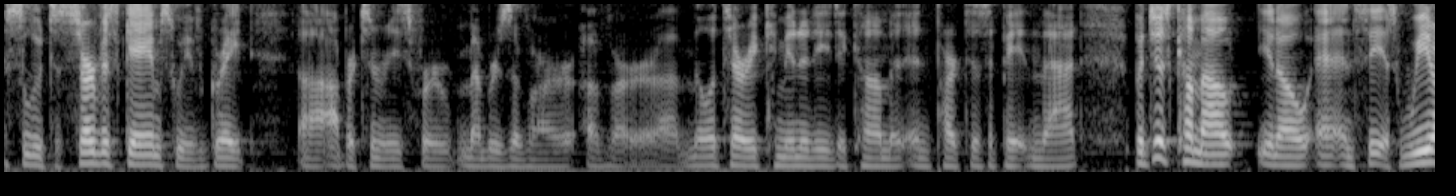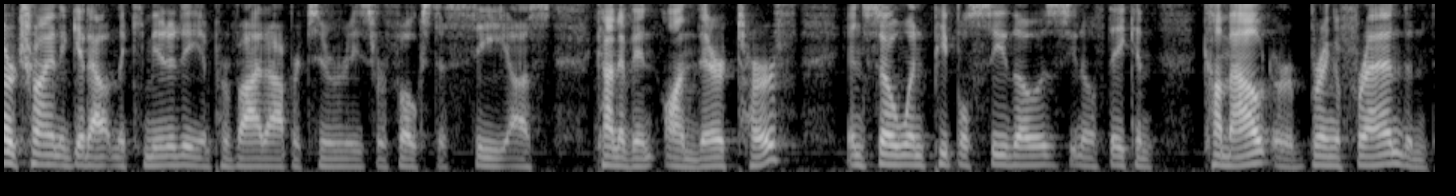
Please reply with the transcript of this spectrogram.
salute to service game. So we have great uh, opportunities for members of our of our uh, military community to come and, and, participate in that. But just come out, you know, and, and, see us. We are trying to get out in the community and provide opportunities for folks to see us kind of in on their turf. And so when people see those, you know, if they can come out or bring a friend and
